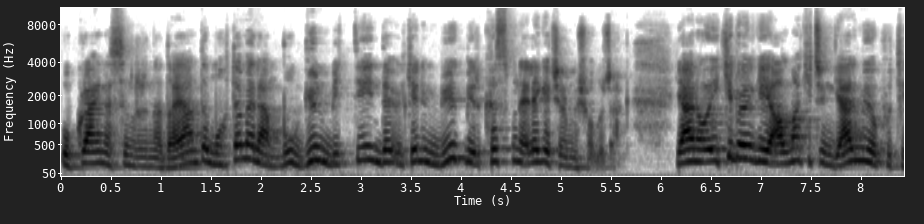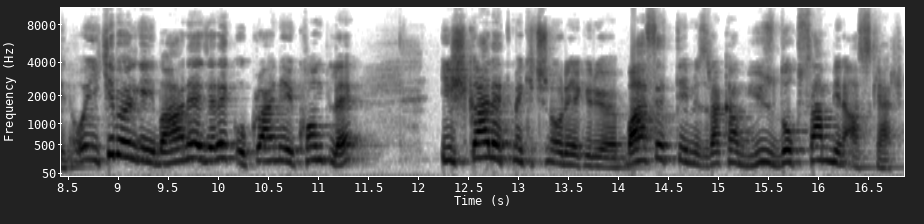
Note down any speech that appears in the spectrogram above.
Ukrayna sınırına dayandı. Muhtemelen bu gün bittiğinde ülkenin büyük bir kısmını ele geçirmiş olacak. Yani o iki bölgeyi almak için gelmiyor Putin. O iki bölgeyi bahane ederek Ukrayna'yı komple işgal etmek için oraya giriyor. Bahsettiğimiz rakam 190 bin asker.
